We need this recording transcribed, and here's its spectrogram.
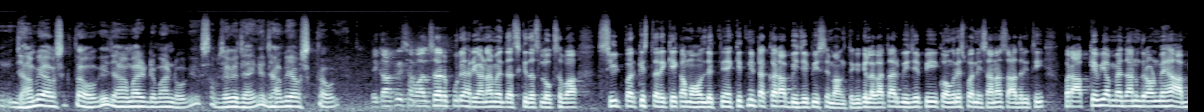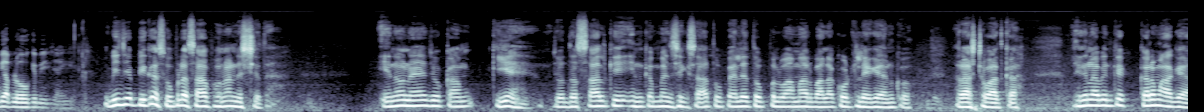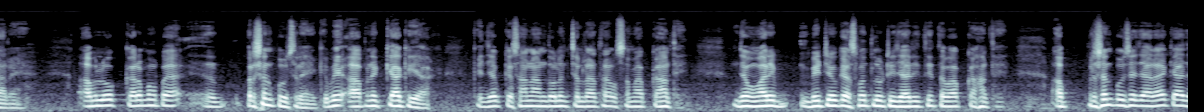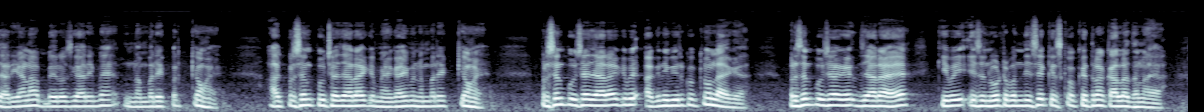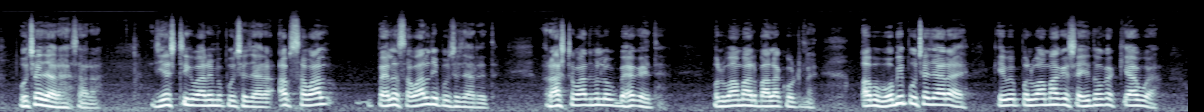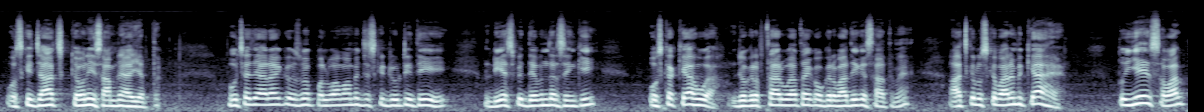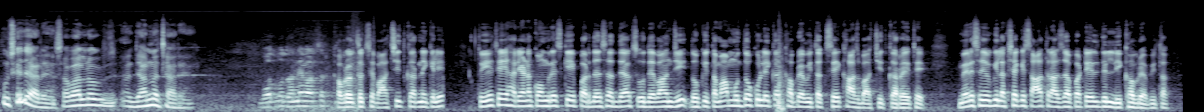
जहाँ भी आवश्यकता होगी जहाँ हमारी डिमांड होगी सब जगह जाएँगे जहाँ भी आवश्यकता होगी। एक आखिरी सवाल सर पूरे हरियाणा में 10 की 10 लोकसभा सीट पर किस तरीके का माहौल देखते हैं? कितनी टक्कर आप बीजेपी से मांगते हैं? क्योंकि लगातार बीजेपी कांग्रेस पर निशाना साध रही थी पर आपके भी अब मैदान ग्राउंड में है आप भी आप लोगों के बीच जाएँगे। बीजेपी का सुपड़ा साफ़ होना निश्चित है। इन्होंने जो काम किए हैं जो 10 साल की इनकम्बेंसी के साथ वो पहले तो पुलवामा और बालाकोट ले गए उनको राष्ट्रवाद का। लेकिन अब इनके कर्म आगे आ रहे हैं। अब लोग कर्मों पर प्रश्न पूछ रहे हैं कि भाई आपने क्या किया कि जब किसान आंदोलन चल रहा था उस समय आप कहाँ थे? जब हमारी बेटियों की असमत लूटी जा रही थी तब आप कहाँ थे? अब प्रश्न पूछा जा रहा है कि आज हरियाणा बेरोजगारी में नंबर एक पर क्यों है? आज प्रश्न पूछा जा रहा है कि महँगाई में नंबर एक क्यों है? प्रश्न पूछा जा रहा है कि भाई अग्निवीर को क्यों लाया गया? प्रश्न पूछा जा रहा है कि भाई, इस नोटबंदी से किसको कितना काला धन आया? पूछा जा रहा है सारा। जीएसटी के बारे में पूछा जा रहा। अब सवाल, पहले सवाल नहीं पूछे जा रहे थे। राष्ट्रवाद में लोग बह गए थे, पुलवामा और बालाकोट में। अब वो भी पूछा जा रहा है कि वे पुलवामा के शहीदों का क्या हुआ? उसकी जाँच क्यों नहीं सामने आई अब तक? पूछा जा रहा है कि उसमें पुलवामा में जिसकी ड्यूटी थी डीएसपी देवेंद्र सिंह की, उसका क्या हुआ? जो गिरफ़्तार हुआ था एक उग्रवादी के साथ में आजकल उसके बारे में क्या है? तो ये सवाल पूछे जा रहे हैं। सवाल लोग जानना चाह रहे हैं। बहुत बहुत धन्यवाद सर। खबर तक से बातचीत करने के लिए। तो ये थे हरियाणा कांग्रेस के प्रदेश अध्यक्ष उदयवान जी जो कि तमाम मुद्दों को लेकर खबरें अभी तक से खास बातचीत कर रहे थे। मेरे सहयोगी लक्ष्य के साथ राजा पटेल दिल्ली। खबरें अभी तक।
